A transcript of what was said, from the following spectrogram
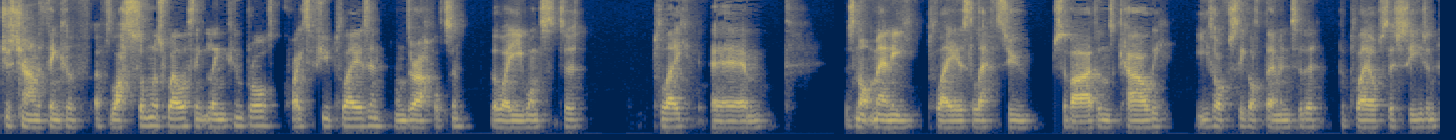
just trying to think of, of last summer as well. I think Lincoln brought quite a few players in under Appleton, the way he wanted to play. Um, there's not many players left to survive under Cowley. He's obviously got them into the, the playoffs this season.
